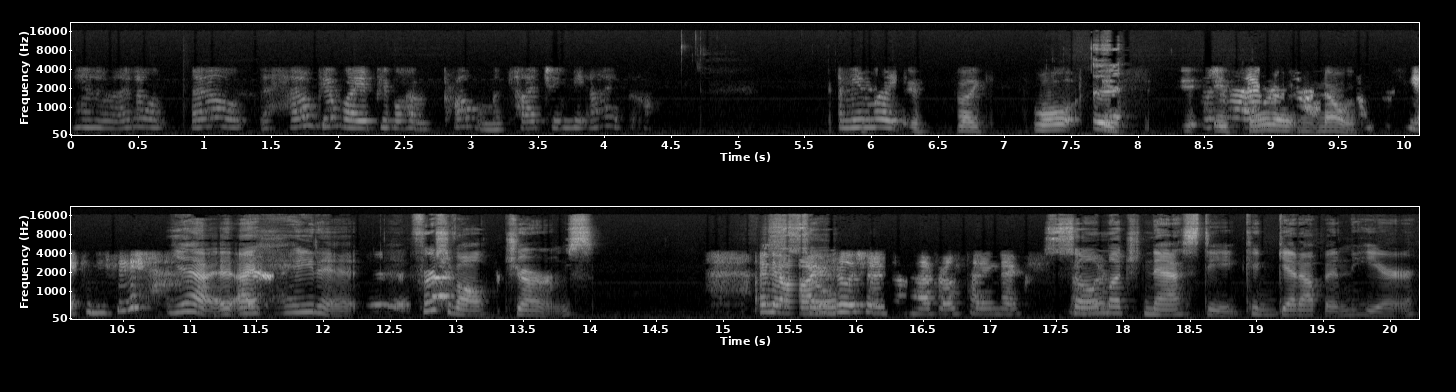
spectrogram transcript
You know, I don't, I don't, I don't get why people have a problem with touching the eye though. I mean, like, It's like, well, Ugh. it's it, it's sort of no. Yeah, can you see? Yeah, I hate it. First of all, germs. I know. I really should have done that for I was petting Nick. so much nasty can get up in here.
